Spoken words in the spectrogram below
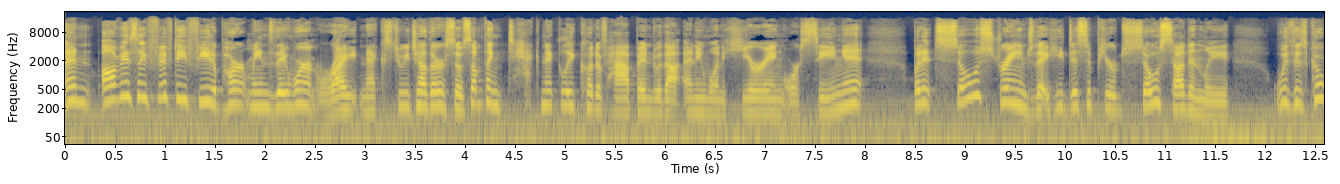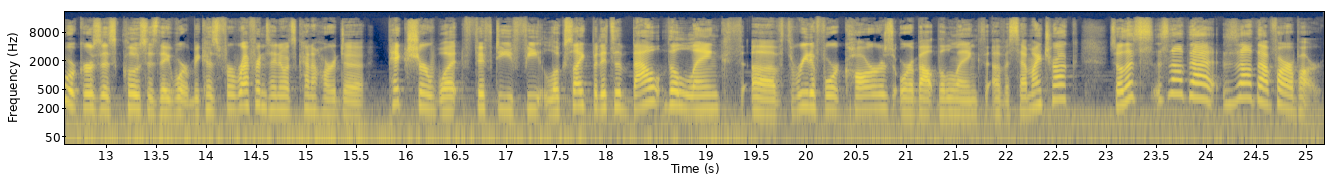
And obviously 50 feet apart means they weren't right next to each other, so something technically could have happened without anyone hearing or seeing it, but it's so strange that he disappeared so suddenly with his coworkers as close as they were. Because for reference, I know it's kind of hard to picture what 50 feet looks like, but it's about the length of three to four cars or about the length of a semi truck. So that's it's not that it's not that far apart.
